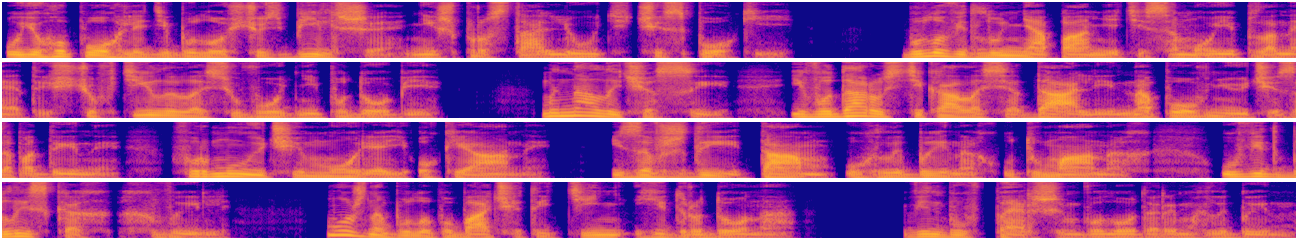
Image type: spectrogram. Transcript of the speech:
у його погляді було щось більше, ніж проста лють чи спокій. Було відлуння пам'яті самої планети, що втілилась у водній подобі. Минали часи, і вода розтікалася далі, наповнюючи западини, формуючи моря й океани. І завжди там, у глибинах, у туманах, у відблисках хвиль, можна було побачити тінь гідродона. Він був першим володарем глибин,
